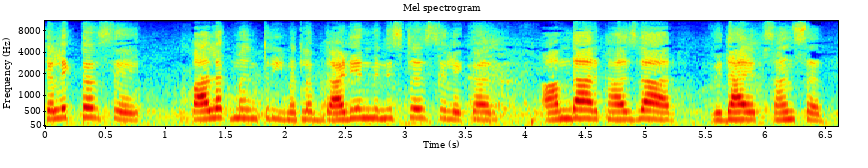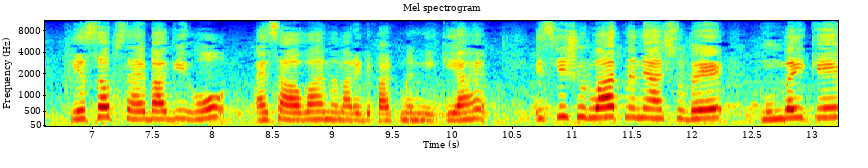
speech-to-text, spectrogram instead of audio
कलेक्टर से, पालक मंत्री मतलब गार्डियन मिनिस्टर से लेकर आमदार, खासदार, विधायक, सांसद ये सब सहभागी हो, ऐसा आह्वान हमारे डिपार्टमेंट ने किया है। इसकी शुरुआत मैंने आज सुबह मुंबई के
